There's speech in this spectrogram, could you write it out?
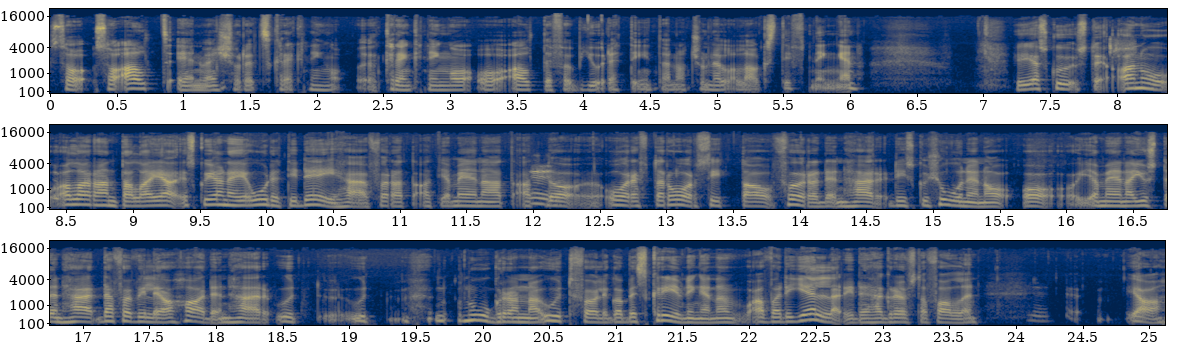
Så, så allt är en människorättskränkning kränkning och, och allt är förbjudet i internationella lagstiftningen. Jag skulle, Anu Alarantala, jag skulle gärna ge ordet till dig här. För att, att jag menar att, att då, mm. år efter år sitta och föra den här diskussionen. Och, och, jag menar just den här, därför vill jag ha den här ut, ut, noggranna, utförliga beskrivningen av vad det gäller i de här grövsta fallen. Mm. Ja,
